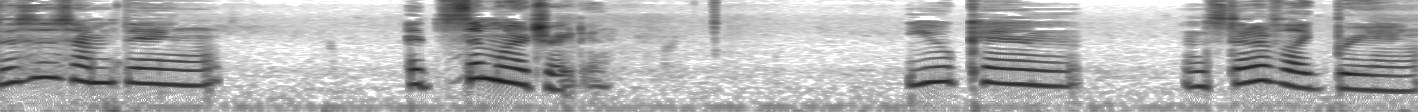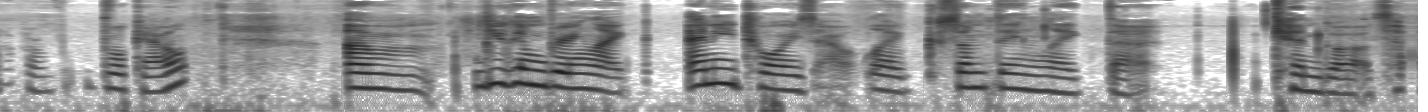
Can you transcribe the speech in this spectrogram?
this is something. It's similar to reading. You can instead of like bringing a book out, um, you can bring like any toys out, like something like that can go outside.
